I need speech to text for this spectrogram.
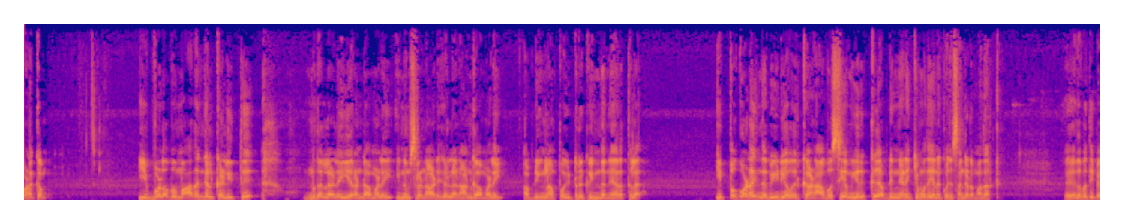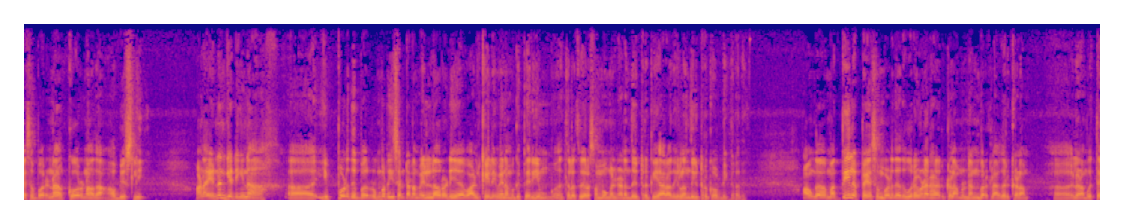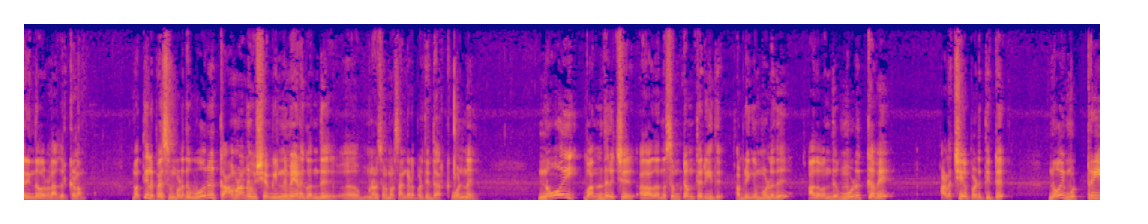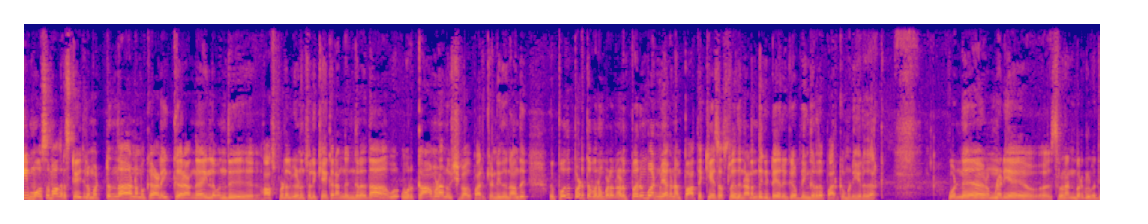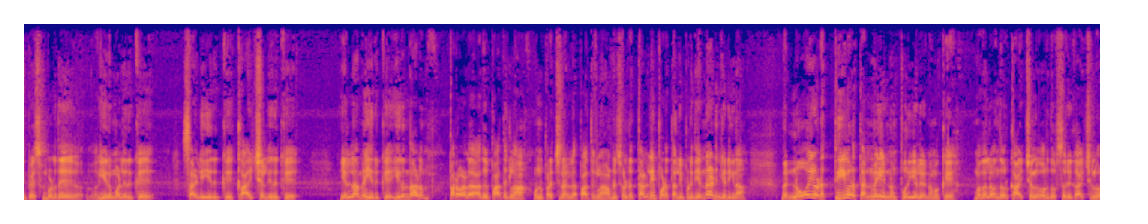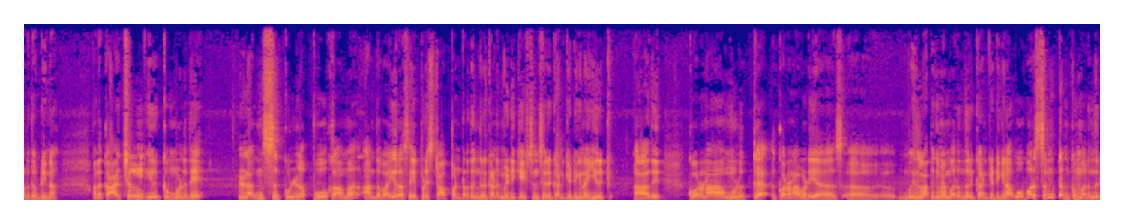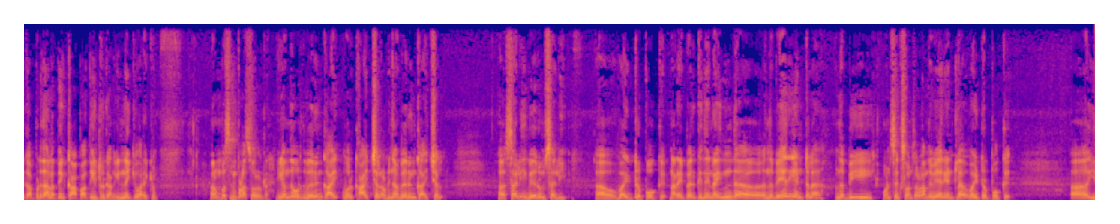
வணக்கம். இவ்வளவு மாதங்கள் கழித்து முதல் அலை இரண்டாம் அலை இன்னும் சில நாடுகளில் நான்காம் அலை அப்படிங்கலாம் போயிட்டுருக்கு இந்த நேரத்தில். இப்போ கூட இந்த வீடியோவிற்கான அவசியம் இருக்குது அப்படின்னு நினைக்கும் போதே எனக்கு கொஞ்சம் சங்கடமாக தான் இருக்குது எதை பற்றி பேச போகிறேன்னா கொரோனா தான் ஆப்வியஸ்லி ஆனால் என்னென்னு கேட்டிங்கன்னா இப்பொழுது இப்போ ரொம்ப ரீசெண்டாக நம்ம எல்லோருடைய வாழ்க்கையிலையுமே நமக்கு தெரியும் சில சில சம்பவங்கள் நடந்துகிட்டு இருக்கு யாராவது இழந்துகிட்டு இருக்கோம் அப்படிங்கிறது. அவங்க மத்தியில் பேசும்பொழுது அது உறவினராக இருக்கலாம் நண்பர்களாக இருக்கலாம் இல்லை நமக்கு தெரிந்தவர்களாக இருக்கலாம். மத்தியில் பேசும்பொழுது ஒரு காமனான விஷயம் இன்னுமே எனக்கு வந்து நான் சொல்ல மாதிரி சங்கடப்படுத்திட்டு தான் இருக்குது ஒன்று நோய் வந்துருச்சு அதாவது அந்த சிம்டம் தெரியுது அப்படிங்கும் பொழுது அதை வந்து முழுக்கவே அலட்சியப்படுத்திட்டு நோய் முற்றி மோசமாகிற ஸ்டேஜில் மட்டும்தான் நமக்கு அழைக்கிறாங்க இல்லை வந்து ஹாஸ்பிட்டல் வேணும்னு சொல்லி கேட்குறாங்கங்கிறது தான் ஒரு- ஒரு காமனான விஷயமாக பார்க்கிறேன் இது நான் வந்து பொதுப்படுத்த விரும்பலனாலும் பெரும்பான்மையாக நான் பார்த்த கேசஸில் இது நடந்துக்கிட்டே இருக்குது அப்படிங்கிறத பார்க்க முடிகிறதா இருக்குது ஒன்று முன்னாடியே சில நண்பர்கள் பற்றி பேசும்பொழுது இருமல் இருக்குது சளி இருக்குது காய்ச்சல் இருக்குது எல்லாமே இருக்குது இருந்தாலும் பரவாயில்ல அது பார்த்துக்கலாம். ஒன்றும் பிரச்சனை இல்லை பார்த்துக்கலாம் அப்படின்னு சொல்லிட்டு தள்ளி போட தள்ளி போடுது. என்ன அப்படின்னு கேட்டிங்கன்னா இந்த நோயோட தீவிர தன்மை இன்னும் புரியலை நமக்கு. முதல்ல வந்து ஒரு காய்ச்சல் வருது ஒரு சிறு காய்ச்சல் வருது அப்படின்னா அந்த காய்ச்சல் இருக்கும் பொழுதே லங்ஸுக்குள்ளே போகாமல் அந்த வைரஸை எப்படி ஸ்டாப் பண்ணுறதுங்கிறதுக்கான மெடிகேஷன்ஸ் இருக்கான்னு கேட்டிங்கன்னா இருக்குது அதாவது கொரோனா முழுக்க கொரோனாவுடைய எல்லாத்துக்குமே மருந்து இருக்கான்னு கேட்டிங்கன்னா ஒவ்வொரு சிம்டம்க்கும் மருந்து இருக்குது அப்படி தான் எல்லாத்தையும் காப்பாற்றிட்டு இருக்காங்க இன்னைக்கு வரைக்கும். ரொம்ப சிம்பிளாக சொல்கிறேன் எந்த வந்து ஒரு வெறும் காய் ஒரு காய்ச்சல் அப்படின்னா வெறும் காய்ச்சல். சளி வெறும் சளி. வயிற்றுப்போக்கு. நிறைய பேருக்கு இந்த இந்த வேரியண்ட்டில் அந்த பி ஒன் சிக்ஸ் ஒன் சொல்கிறாங்க அந்த வேரியண்ட்டில் வயிற்றுப்போக்கு.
